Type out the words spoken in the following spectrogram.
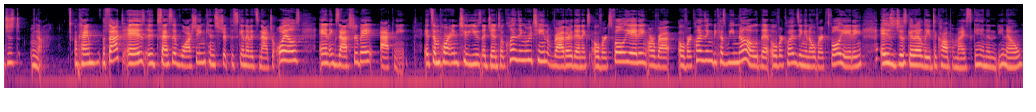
just no. Okay. The fact is, excessive washing can strip the skin of its natural oils and exacerbate acne. It's important to use a gentle cleansing routine rather than ex- over exfoliating or ra- over cleansing because we know that over cleansing and over exfoliating is just going to lead to compromised skin. And, you know,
